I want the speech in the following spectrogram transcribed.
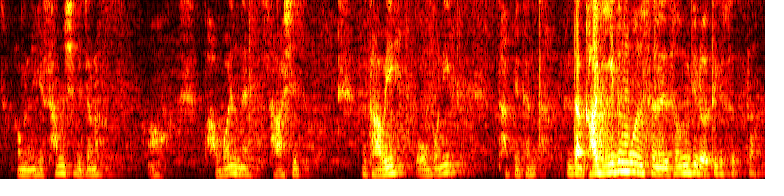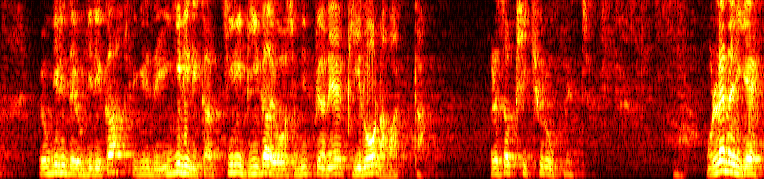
잠깐만, 이게 30이잖아. 어, 바보였네. 40. 답이 5번이 답이 된다. 일단 각 2등분선의 성질을 어떻게 썼다? 요대요 길이가 이 길이 대이 길이니까 길이 B가 요수 밑변에 B로 나왔다. 그래서 PQ로 구했죠. 원래는 이게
